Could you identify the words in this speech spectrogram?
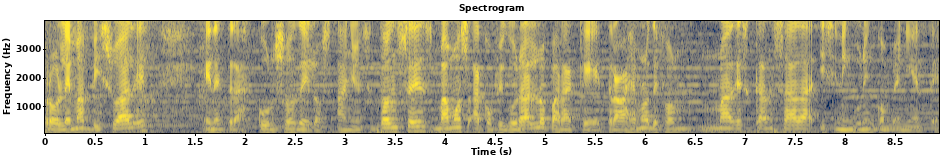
problemas visuales en el transcurso de los años. Entonces vamos a configurarlo para que trabajemos de forma descansada y sin ningún inconveniente.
